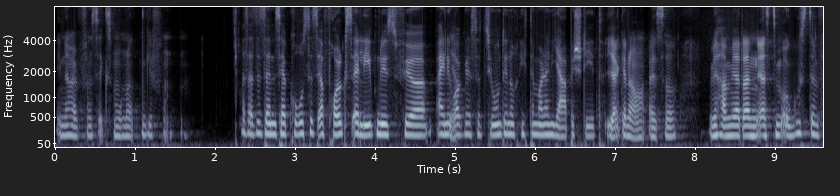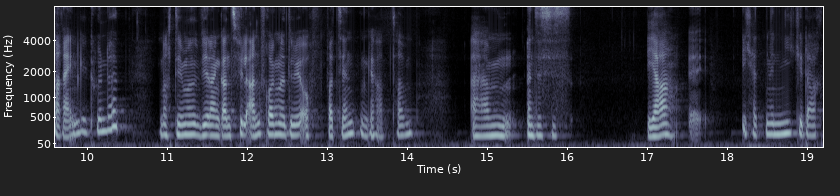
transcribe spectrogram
innerhalb von sechs Monaten gefunden. Das heißt, es ist ein sehr großes Erfolgserlebnis für eine ja. Organisation, die noch nicht einmal ein Jahr besteht. Ja, genau. Also wir haben ja dann erst im August den Verein gegründet, nachdem wir dann ganz viele Anfragen natürlich auch von Patienten gehabt haben. Ähm, und es ist, ja, äh, ich hätte mir nie gedacht,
